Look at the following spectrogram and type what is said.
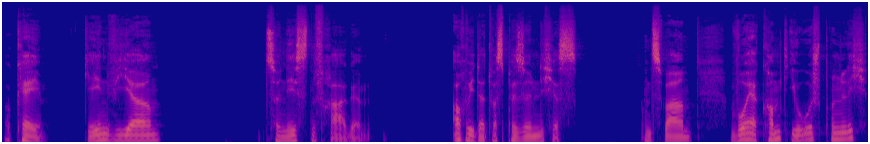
Okay, gehen wir zur nächsten Frage. Auch wieder etwas Persönliches. Und zwar, woher kommt ihr ursprünglich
